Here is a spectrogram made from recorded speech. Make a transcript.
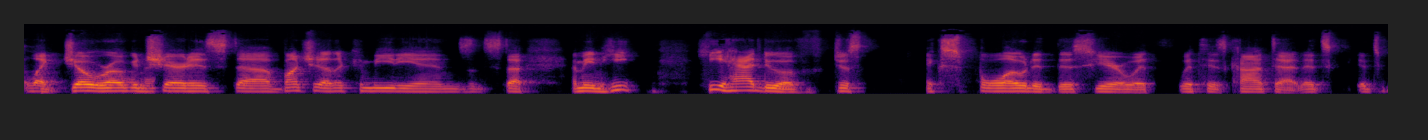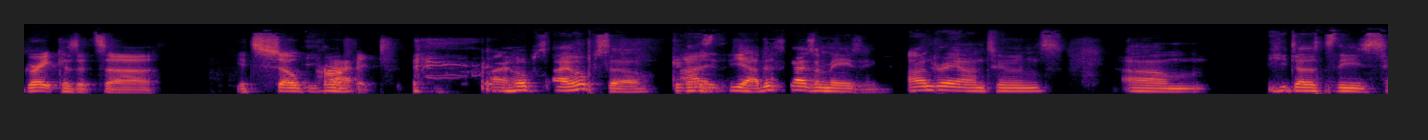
Like Joe Rogan shared his stuff. A bunch of other comedians and stuff. I mean, he he had to have just exploded this year with with his content. It's it's great because it's uh it's so Yeah. I hope I hope so. I- yeah, this guy's amazing. Andre Antunes. Um, he does these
